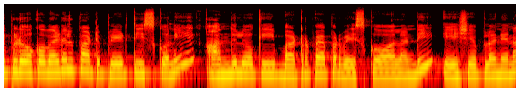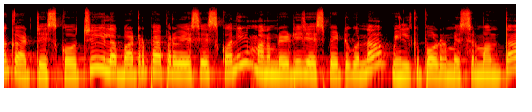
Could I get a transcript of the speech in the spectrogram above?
ఇప్పుడు ఒక వెడల్పాటి ప్లేట్ తీసుకొని అందులోకి బటర్ పేపర్ వేసుకోవాలండి. ఏ షేప్లోనైనా కట్ చేసుకోవచ్చు. ఇలా బటర్ పేపర్ వేసేసుకొని మనం రెడీ చేసి పెట్టుకున్న మిల్క్ పౌడర్ మిశ్రమం అంతా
